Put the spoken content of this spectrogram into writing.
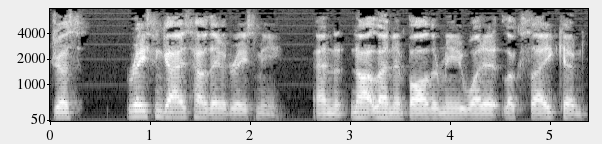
just racing guys how they would race me and not letting it bother me what it looks like and,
